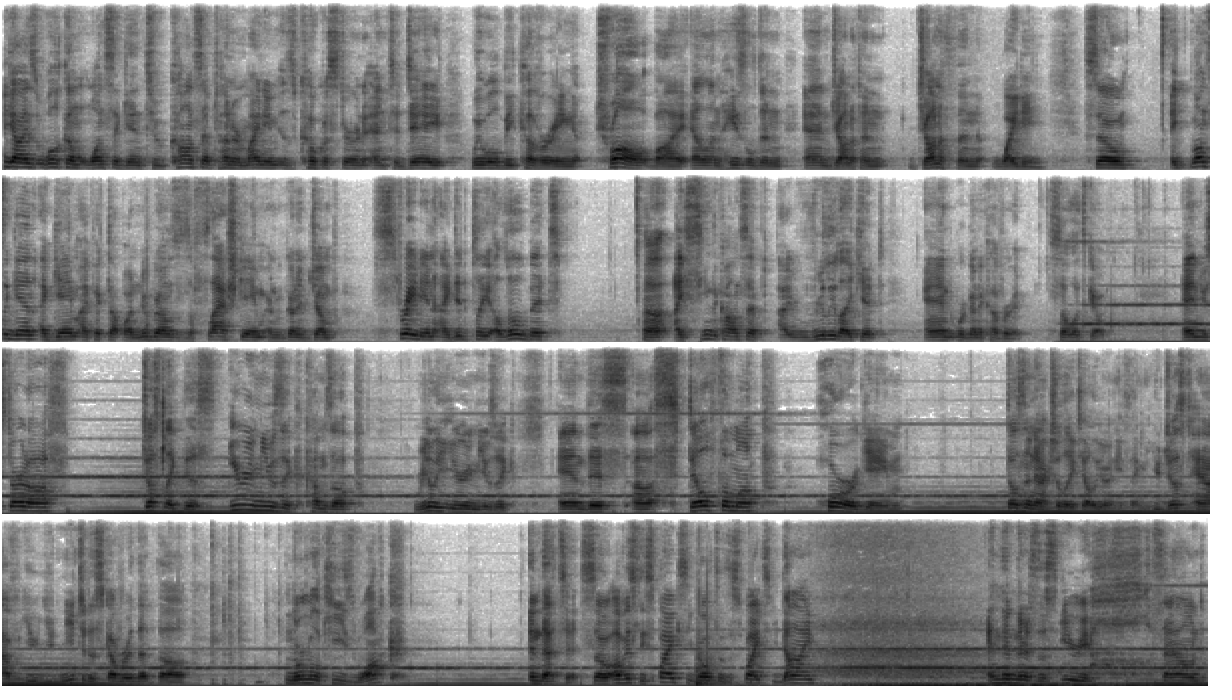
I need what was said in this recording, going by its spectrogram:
Hey guys, welcome once again to Concept Hunter. My name is KOKOStern, and today we will be covering Traal by Alan Hazelden and Jonathan Jonathan Whiting. So, it, once again, a game I picked up on Newgrounds is a flash game, and we're going to jump straight in. I did play a little bit. Uh, I seen the concept. I really like it, and we're going to cover it. So let's go. And you start off just like this. Eerie music comes up, really eerie music and this uh, stealth em up horror game doesn't actually tell you anything. You just have you you need to discover that the normal keys walk, and that's it. So obviously spikes, you go through the spikes, you die, and then there's this eerie sound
